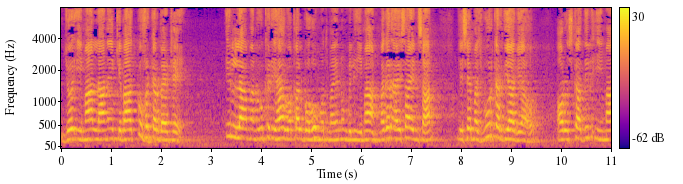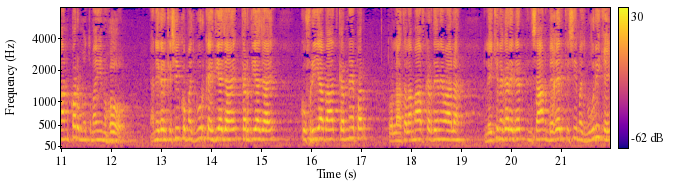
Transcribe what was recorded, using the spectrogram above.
جو ایمان لانے کے بعد کفر کر بیٹھے اللہ من وقل بہو مطمئن بل ایمان مگر ایسا انسان جسے مجبور کر دیا گیا ہو اور اس کا دل ایمان پر مطمئن ہو یعنی اگر کسی کو مجبور کہہ دیا جائے، کر دیا جائے کفریہ بات کرنے پر، تو اللہ تعالیٰ معاف کر دینے والا ہے۔ لیکن اگر اگر انسان بغیر کسی مجبوری کے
